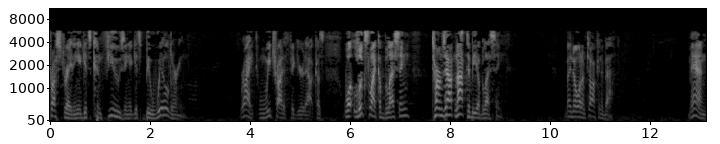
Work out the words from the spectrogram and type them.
frustrating. It gets confusing. It gets bewildering. Right, when we try to figure it out. Because what looks like a blessing turns out not to be a blessing. Anybody know what I'm talking about? Man,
